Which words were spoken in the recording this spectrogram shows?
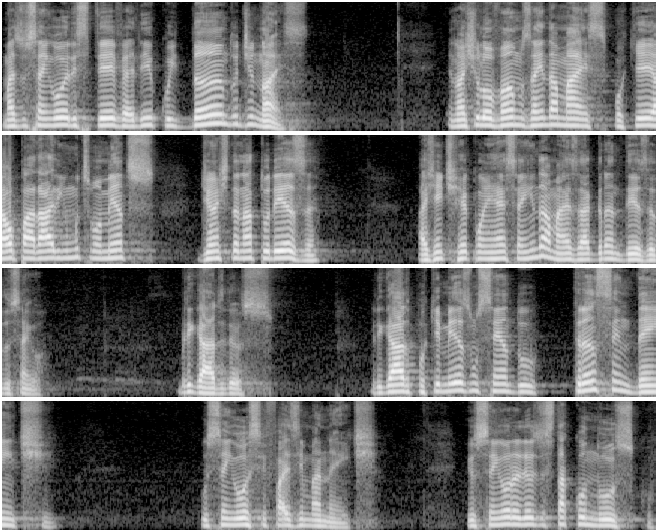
mas o Senhor esteve ali cuidando de nós. E nós te louvamos ainda mais, porque ao parar em muitos momentos diante da natureza, a gente reconhece ainda mais a grandeza do Senhor. Obrigado, Deus. Obrigado porque, mesmo sendo transcendente, o Senhor se faz imanente. E o Senhor, ó Deus, está conosco.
